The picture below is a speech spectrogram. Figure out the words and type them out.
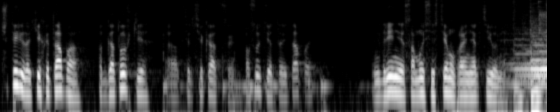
Четыре таких этапа подготовки э, к сертификации. По сути, это этапы внедрения самой системы управления активами.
